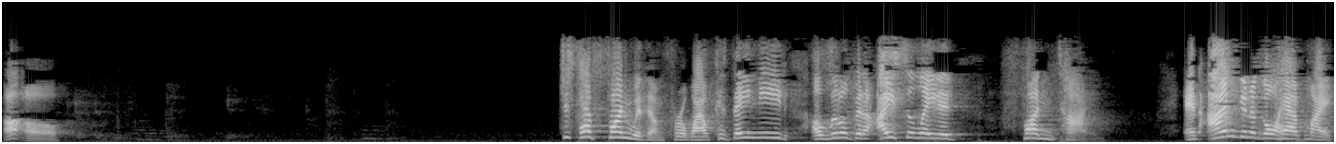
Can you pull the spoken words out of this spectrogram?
Uh oh. Just have fun with them for a while because they need a little bit of isolated fun time. And I'm going to go have my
